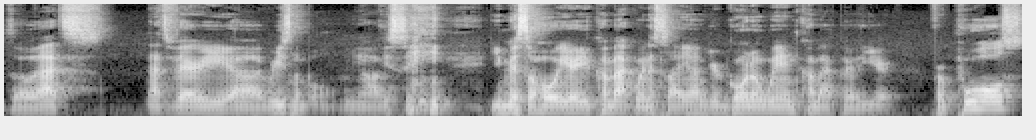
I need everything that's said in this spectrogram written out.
So that's that's very uh, reasonable. I mean, obviously, you miss a whole year, you come back win a Cy Young, you're going to win comeback player of the year. For Pujols,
